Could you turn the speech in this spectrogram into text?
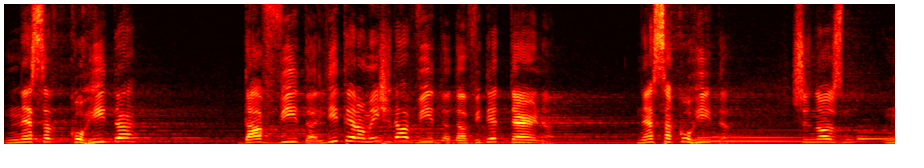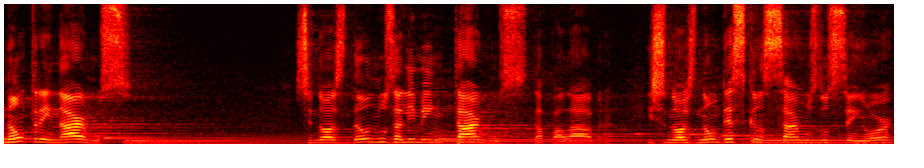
Nessa corrida da vida, literalmente da vida, da vida eterna, nessa corrida, se nós não treinarmos, se nós não nos alimentarmos da palavra, e se nós não descansarmos no Senhor,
